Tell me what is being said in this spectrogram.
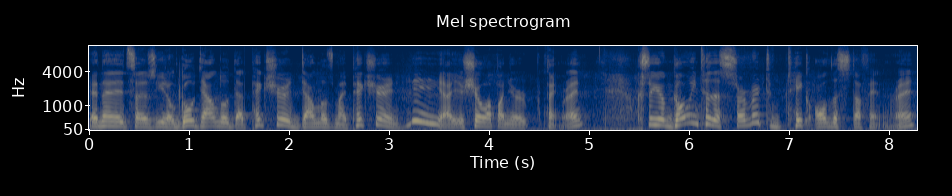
and then it says, you know, go download that picture, it downloads my picture and hmm, yeah, you show up on your thing, right? So you're going to the server to take all the stuff in, right?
